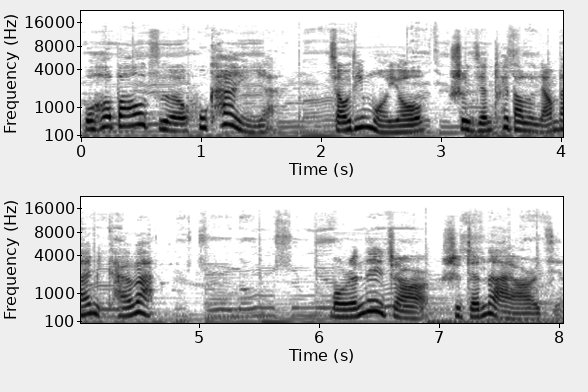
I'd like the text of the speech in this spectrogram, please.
我和包子互看一眼，脚底抹油，瞬间退到了两百米开外。某人那阵儿是真的爱二姐，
